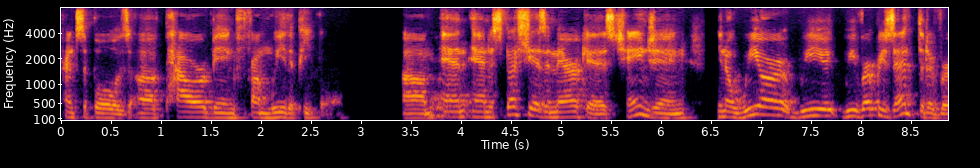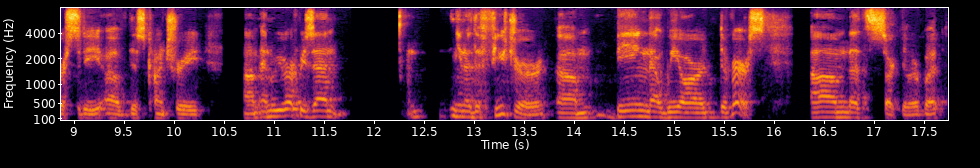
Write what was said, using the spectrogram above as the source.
principles of power being from we the people. Um, and and especially as America is changing, you know, we are we we represent the diversity of this country, um, and we represent, you know, the future, um, being that we are diverse. Um, that's circular, but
